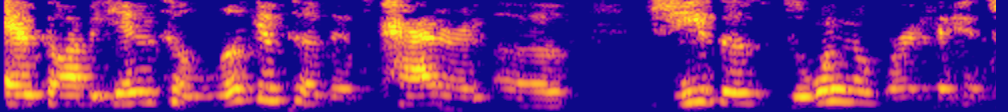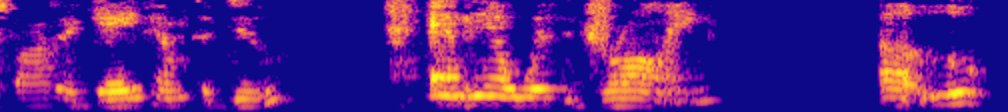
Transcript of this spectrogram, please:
And so I began to look into this pattern of Jesus doing the work that his father gave him to do and then withdrawing. Uh, Luke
